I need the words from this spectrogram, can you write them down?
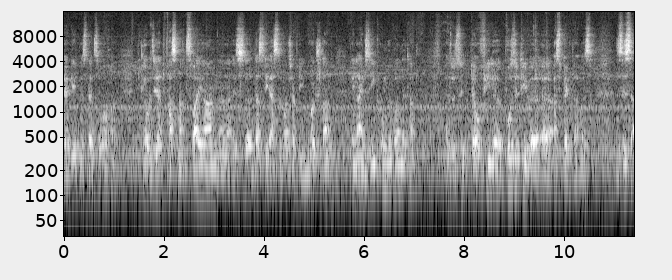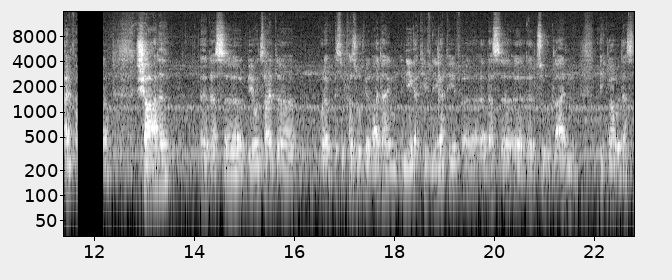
Ergebnis letzte Woche. Ich glaube, sie hat fast nach zwei Jahren ist das die erste Mannschaft, die einen Rückstand in einen Sieg umgewandelt hat. Also es gibt ja auch viele positive Aspekte, aber es, ist einfach schade, dass wir uns halt oder es versucht wird weiterhin negativ, negativ äh, das äh, äh, zu begleiten. Ich glaube, dass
